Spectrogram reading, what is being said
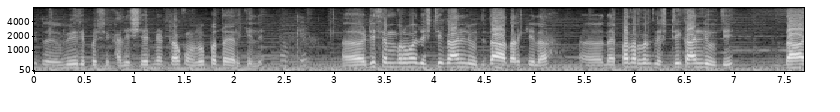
इथं विहिरी पैसे खाली शेडनेट टाकून रोपं तयार केले. ओके. डिसेंबरमध्ये स्टिक आणली होती दहा तारखेला. अं, नाही पंधरा तारखेला स्टिक आणली होती. दहा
